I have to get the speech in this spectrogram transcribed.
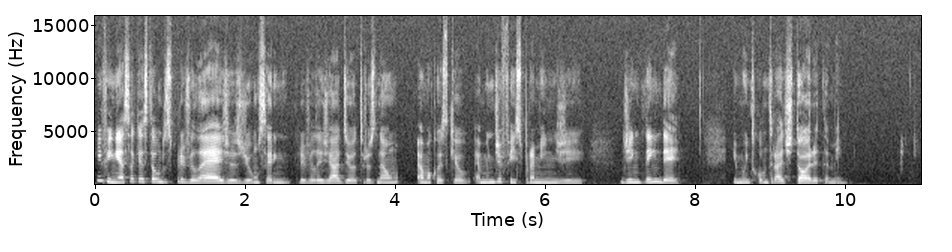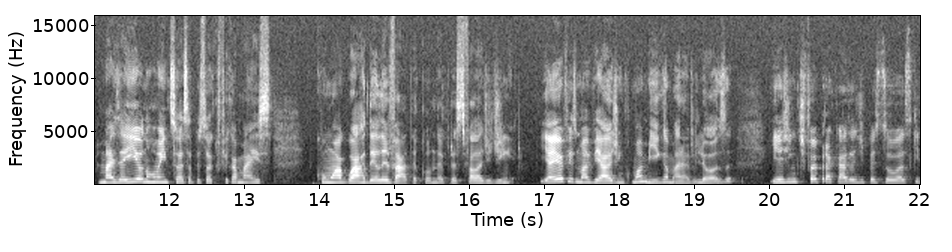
Enfim, essa questão dos privilégios, de uns serem privilegiados e outros não, é uma coisa que eu, é muito difícil para mim de, de entender e muito contraditória também. Mas aí eu normalmente sou essa pessoa que fica mais com a guarda elevada quando é para se falar de dinheiro. E aí eu fiz uma viagem com uma amiga maravilhosa e a gente foi para casa de pessoas que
